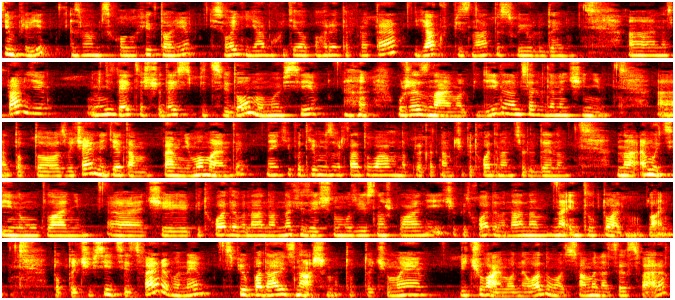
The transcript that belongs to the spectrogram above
Всім привіт! З вами психолог Вікторія. Сьогодні я би хотіла поговорити про те, як впізнати свою людину. Насправді, мені здається, що десь підсвідомо ми всі вже знаємо, підійде нам ця людина чи ні. Тобто, звичайно, є там певні моменти, на які потрібно звертати увагу, наприклад, там чи підходить нам ця людина на емоційному плані, е, чи підходить вона нам на фізичному, звісно ж, плані, і чи підходить вона нам на інтелектуальному плані. Тобто, чи всі ці сфери вони співпадають з нашими, тобто, чи ми відчуваємо одне одного саме на цих сферах,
